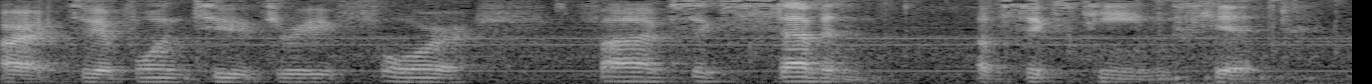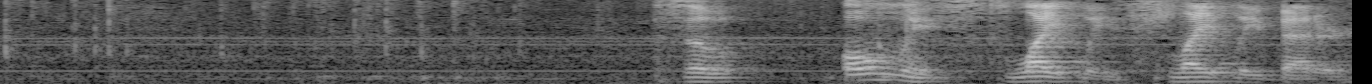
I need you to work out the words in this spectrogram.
Alright, so we have one, two, three, four, five, six, seven of 16 hit. So only slightly, slightly better.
